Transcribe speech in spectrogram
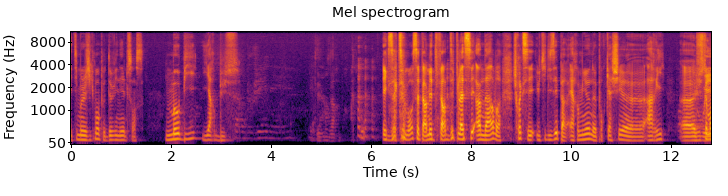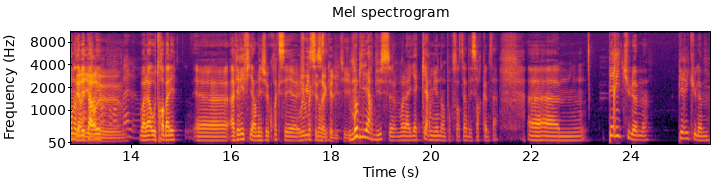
étymologiquement, on peut deviner le sens. Mobiliarbus. Exactement, ça permet de faire déplacer un arbre. Je crois que c'est utilisé par Hermione pour cacher euh, Harry. Euh, justement, Oui, on en avait parlé. le- Voilà, aux trois balais. Euh, à vérifier, hein, mais je crois que c'est. euh, je Oui, oui, crois que c'est ça qu'elle utilise. Mobiliarbus, euh, voilà, il y a qu'Hermione hein, pour sortir des sorts comme ça. Euh, Periculum. Periculum.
